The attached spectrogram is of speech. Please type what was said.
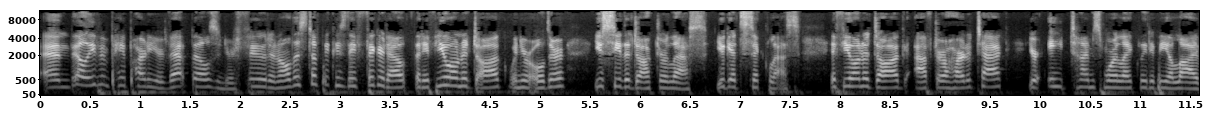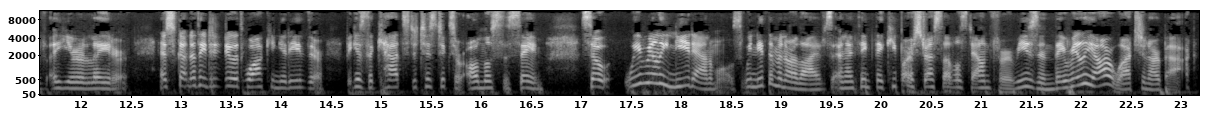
And they'll even pay part of your vet bills and your food and all this stuff because they figured out that if you own a dog when you're older, you see the doctor less. You get sick less. If you own a dog after a heart attack, you're eight times more likely to be alive a year later. It's got nothing to do with walking it either, because the cat statistics are almost the same. So we really need animals. We need them in our lives, and I think they keep our stress levels down for a reason. They really are watching our back.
